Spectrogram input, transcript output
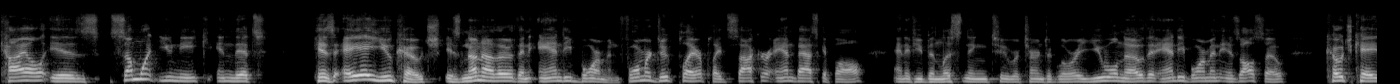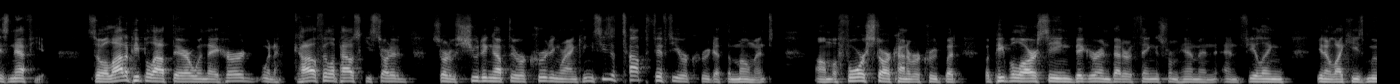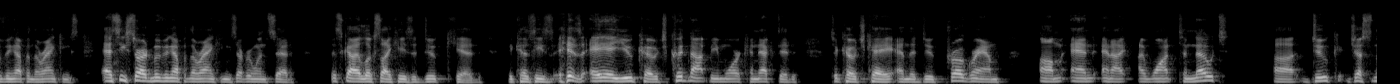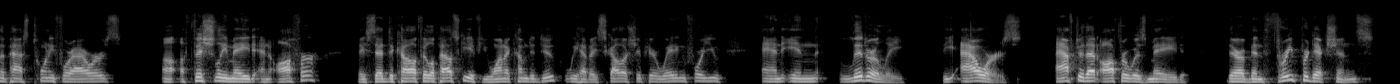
Kyle is somewhat unique in that his AAU coach is none other than Andy Borman, former Duke player, played soccer and basketball. And if you've been listening to Return to Glory, you will know that Andy Borman is also Coach K's nephew. So a lot of people out there, when they heard when Kyle Filipowski started sort of shooting up the recruiting rankings, he's a top 50 recruit at the moment, um, a four-star kind of recruit, but but people are seeing bigger and better things from him and and feeling you know like he's moving up in the rankings. As he started moving up in the rankings, everyone said, this guy looks like he's a Duke kid because he's his AAU coach could not be more connected to Coach K and the Duke program. Um, and and I, I want to note uh, Duke just in the past 24 hours uh, officially made an offer. They said to Kyle Filipowski, if you want to come to Duke, we have a scholarship here waiting for you. And in literally the hours after that offer was made, there have been three predictions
